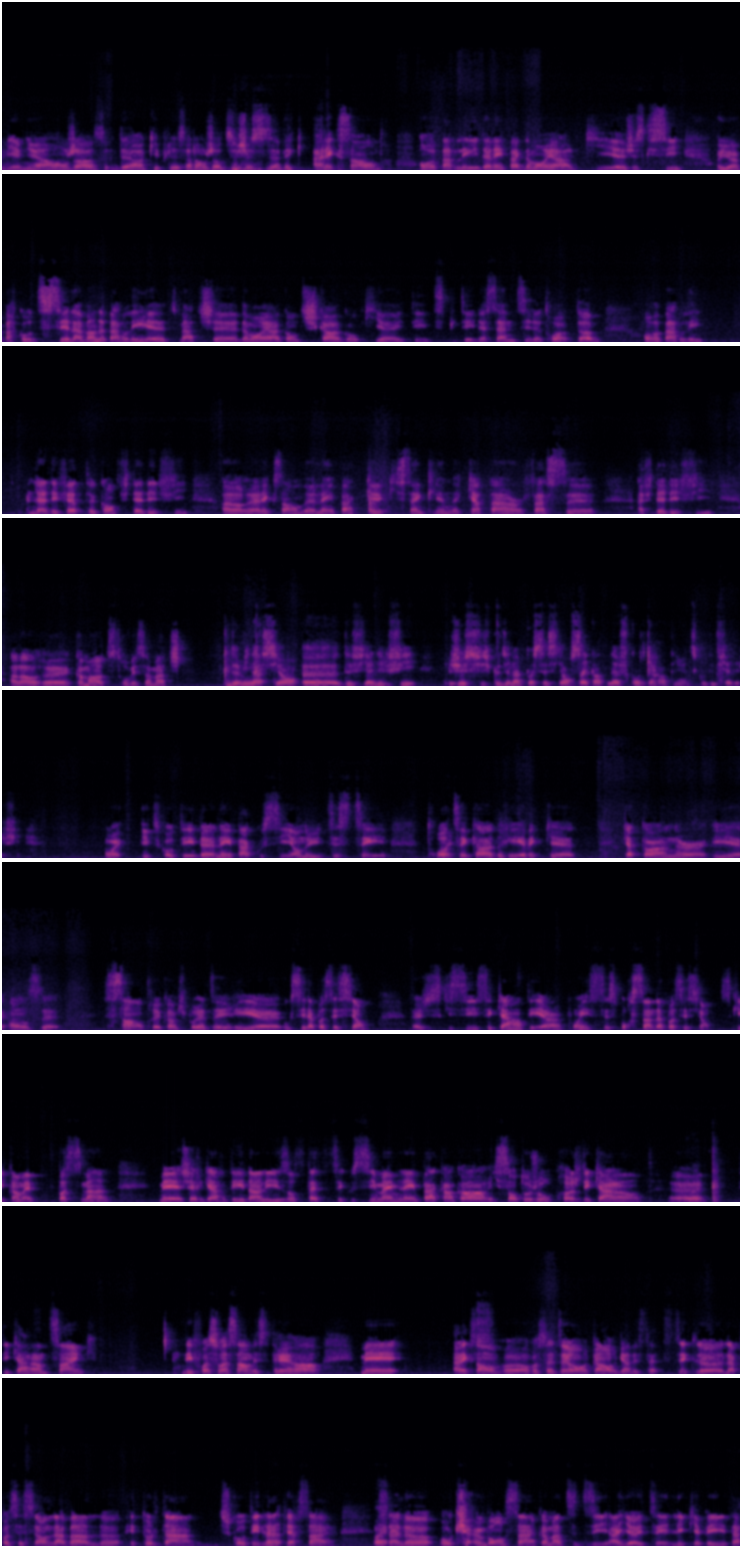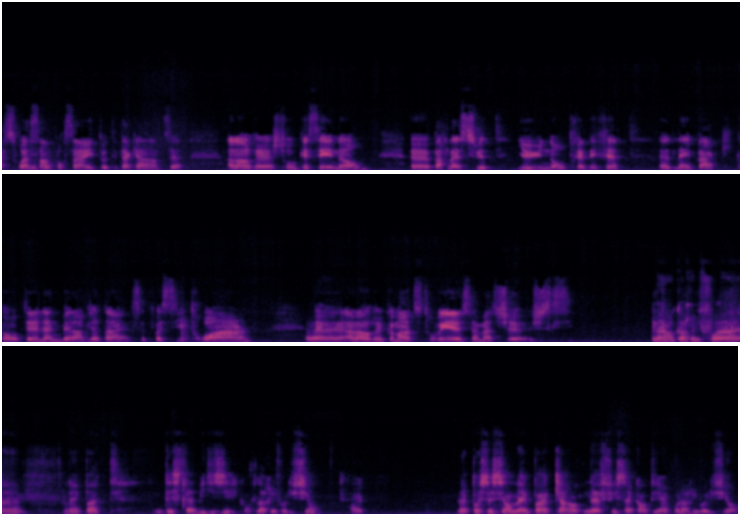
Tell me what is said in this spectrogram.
bienvenue à On de Hockey Plus. Alors aujourd'hui, je suis avec Alexandre. On va parler de l'impact de Montréal qui, euh, jusqu'ici, a eu un parcours difficile avant de parler euh, du match euh, de Montréal contre Chicago qui a été disputé le samedi, le 3 octobre. On va parler de la défaite contre Philadelphie. Alors, Alexandre, l'impact qui s'incline 4 à 1 face à Philadelphie. Alors, euh, comment as-tu trouvé ce match? Domination euh, de Philadelphie. Juste, si je peux dire, la possession, 59 contre 41 du côté de Philadelphie. Oui. Et du côté de l'impact aussi, on a eu 10 tirs, 3 tirs cadrés avec 4 euh, corners et 11 centres, comme je pourrais dire. Et aussi la possession, jusqu'ici, c'est 41,6% de la possession, ce qui est quand même pas si mal. Mais j'ai regardé dans les autres statistiques aussi, même l'impact encore, ils sont toujours proches des 40, euh, des 45, des fois 60, mais c'est très rare. Mais Alexandre, on va, on va se dire, quand on regarde les statistiques, là, la possession de la balle là, est tout le temps du côté de l'adversaire. Ça n'a aucun bon sens. Comment tu dis, aïe, l'équipe est à 60% et toi, tu es à 47 alors, euh, je trouve que c'est énorme. Euh, par la suite, il y a eu une autre défaite euh, de l'Impact contre la Nouvelle-Angleterre, cette fois-ci 3 à 1. alors, comment as-tu trouvé ce match jusqu'ici? Ben, encore une fois, l'Impact déstabilisé contre la Révolution. La possession de l'Impact, 49 et 51 pour la Révolution.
